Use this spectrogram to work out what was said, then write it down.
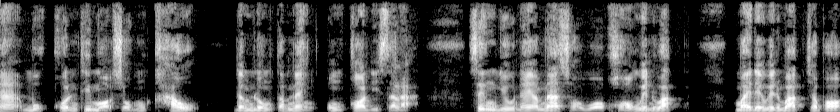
นะบุคคลที่เหมาะสมเข้าดำรงตำแหน่งองค์กรอิสระ ซึ่งอยู่ในอำนาจสวขอเว้นวรรคไม่ได้เว้นวรรคเฉพาะ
